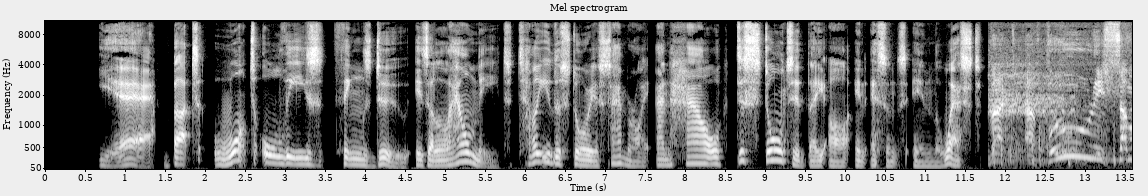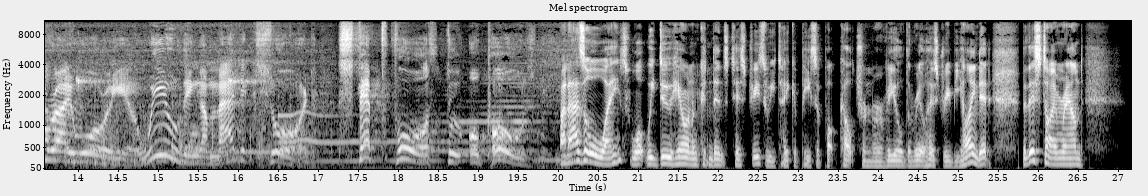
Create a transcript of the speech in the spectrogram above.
Yeah. But what all these things do is allow me to tell you the story of samurai and how distorted they are, in essence, in the West. But a foolish samurai warrior wielding a magic sword stepped forth to oppose me. But as always, what we do here on Condensed Histories, we take a piece of pop culture and reveal the real history behind it. But this time round,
